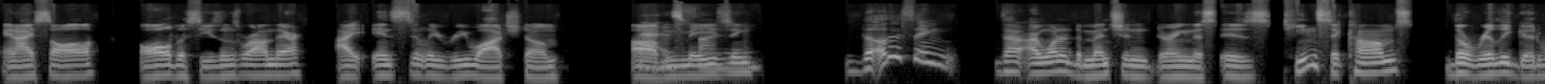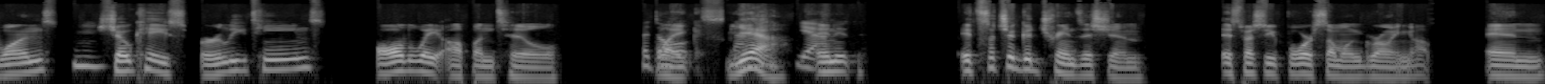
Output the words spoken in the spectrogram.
and I saw all the seasons were on there, I instantly rewatched them. That Amazing. The other thing that I wanted to mention during this is teen sitcoms, the really good ones, Mhm. showcase early teens all the way up until Adults. like yeah, yeah. and it it's such a good transition, especially for someone growing up. And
